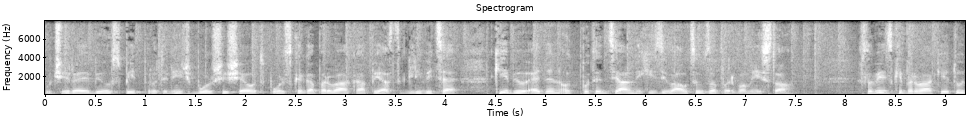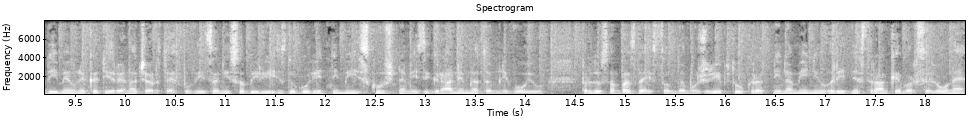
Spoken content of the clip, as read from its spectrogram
včeraj je bil spet proti nič boljši še od polskega prvaka Pjast Glivice, ki je bil eden od potencialnih izzivalcev za prvo mesto. Slovenski prvak je tudi imel nekatere načrte, povezani so bili z dolgoletnimi izkušnjami z igranjem na tem nivoju, predvsem pa z dejstvom, da možreb tokrat ni namenil redne stranke Barcelone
